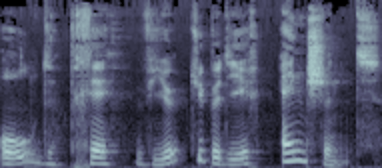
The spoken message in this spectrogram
old, très vieux, tu peux dire ancient,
